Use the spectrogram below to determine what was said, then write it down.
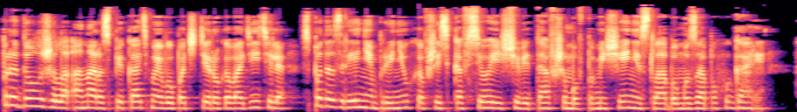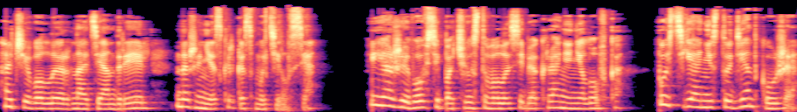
Продолжила она распекать моего почти руководителя с подозрением принюхавшись ко все еще витавшему в помещении слабому запаху Гарри – отчего Лэр Нати Андриэль даже несколько смутился. Я же вовсе почувствовала себя крайне неловко. Пусть я не студентка уже,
